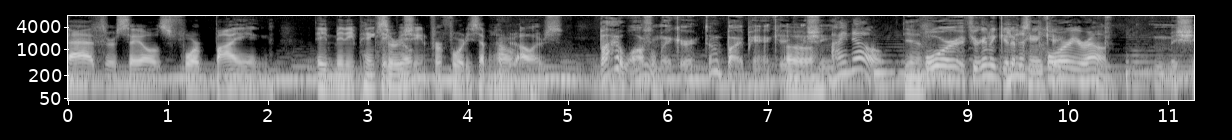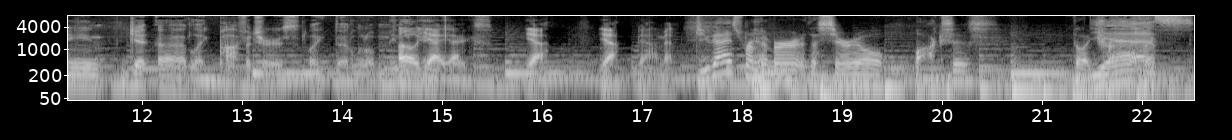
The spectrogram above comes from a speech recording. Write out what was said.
ads or sales for buying a mini pancake Cereal? machine for forty seven hundred dollars. Buy a waffle maker. Don't buy a pancake Oh. machine. I know. Yeah. Or if you're gonna get you a just pancake pour your own. machine, get uh like poffertjes, like the little mini Oh, yeah, yeah. Yeah, yeah, yeah. I'm in. Do you guys remember the cereal boxes? The like Yes.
